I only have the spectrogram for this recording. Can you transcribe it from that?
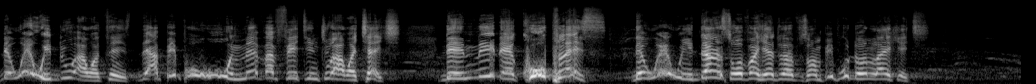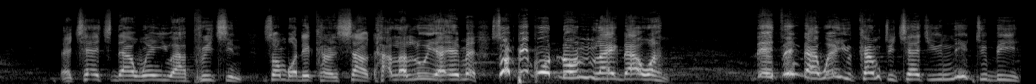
the way we do our things. There are people who will never fit into our church. They need a cool place. The way we dance over here, some people don't like it. A church that when you are preaching, somebody can shout, Hallelujah, Amen. Some people don't like that one. They think that when you come to church, you need to be.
